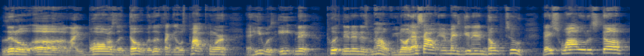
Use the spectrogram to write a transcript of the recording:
little uh like balls of dope. It looked like it was popcorn, and he was eating it, putting it in his mouth. You know, that's how inmates get in dope too. They swallow the stuff,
